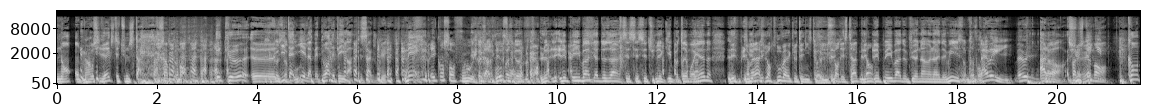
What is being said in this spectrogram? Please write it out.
Non, on peut Non. considérer que c'était une stat, tout simplement, et que euh, l'Italie fout. est la bête noire des Pays-Bas. C'est ça que je voulais. Mais Et qu'on s'en fout. Ça vaut, parce que le- les, les Pays-Bas d'il y a deux ans, c'est- une équipe très moyenne. Les, Non, mais là, les- je le retrouve avec le tennis. Tu vois. Il sort des stades, mais les- non. les Pays-Bas depuis un an, un an et demi, ils sont très forts. Ah oui. Alors, Pas la même justement, quand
